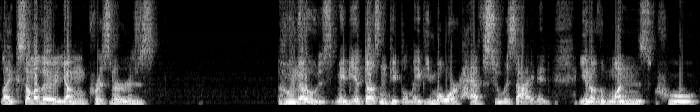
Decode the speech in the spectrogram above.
like some of the young prisoners who knows, maybe a dozen people, maybe more, have suicided. You know, the ones who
